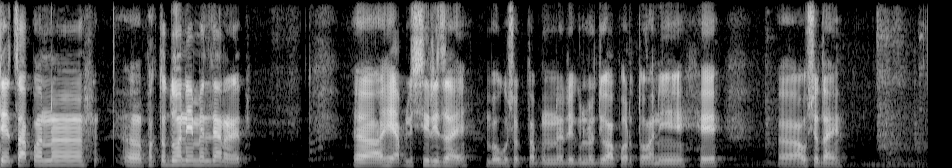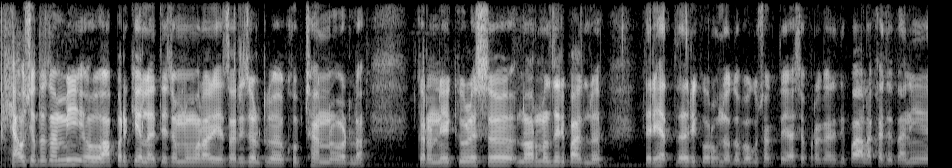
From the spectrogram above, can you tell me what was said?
तेच आपण फक्त दोन एम एल देणार आहेत. हे आपली सिरीज आहे. बघू शकतो आपण रेग्युलर जे वापरतो आणि हे औषध आहे. ह्या औषधाचा मी वापर केला आहे त्याच्यामुळे मला ह्याचा रिझल्ट खूप छान वाटला. कारण एक वेळेस नॉर्मल जरी पाजलं तरी ह्यात रिकवर होऊन जातो. बघू शकते अशा प्रकारे ते पाला खातात आणि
